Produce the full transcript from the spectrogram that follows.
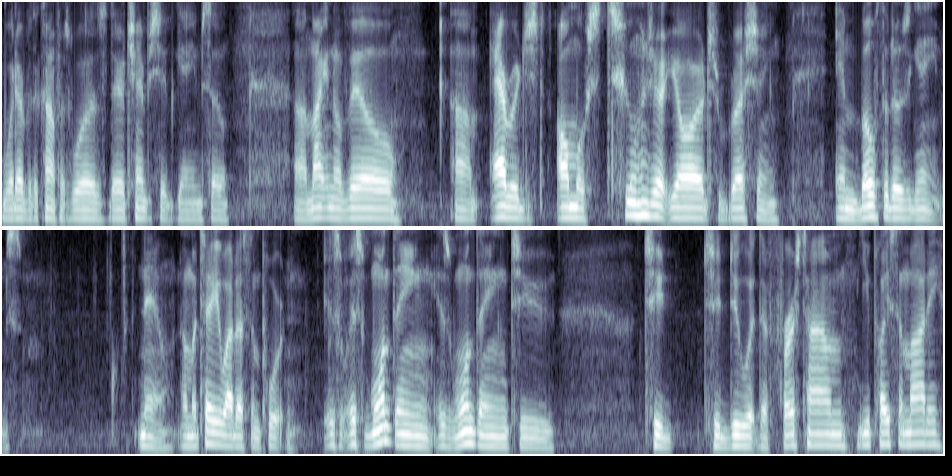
whatever the conference was, their championship game. So uh, Mike Norvell um, averaged almost 200 yards rushing in both of those games. Now, I'm gonna tell you why that's important it's it's one thing it's one thing to to to do it the first time you play somebody,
